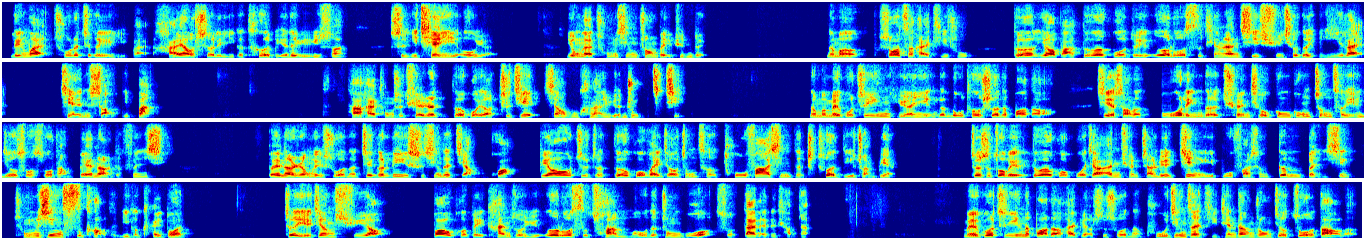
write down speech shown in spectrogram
另外，除了这个以外，还要设立一个特别的预算，是一千亿欧元，用来重新装备军队。那么，舒尔茨还提出，德要把德国对俄罗斯天然气需求的依赖减少一半。他还同时确认，德国要直接向乌克兰援助武器。那么，美国之音援引了路透社的报道，介绍了柏林的全球公共政策研究所所长 Benner 的分析。Benner 认为说呢，这个历史性的讲话标志着德国外交政策突发性的彻底转变，这是作为德国国家安全战略进一步发生根本性重新思考的一个开端。这也将需要包括被看作与俄罗斯串谋的中国所带来的挑战。美国之音的报道还表示说呢，普京在几天当中就做到了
